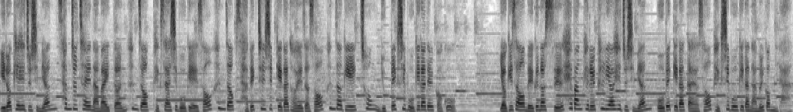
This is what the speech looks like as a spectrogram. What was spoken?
이렇게 해주시면 3주차에 남아있던 흔적 145개에서 흔적 470개가 더해져서 흔적이 총 615개가 될 거고 여기서 매그너스 해방패를 클리어 해 주시면 500개가 까여서 115개가 남을 겁니다.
